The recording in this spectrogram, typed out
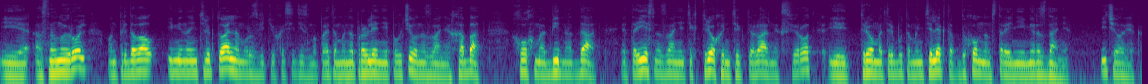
И основную роль он придавал именно интеллектуальному развитию хасидизма, поэтому направление получило название Хаббат, Хохма, Бидна, Дат. Это и есть название этих трех интеллектуальных сферот и трем атрибутам интеллекта в духовном строении мироздания и человека.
